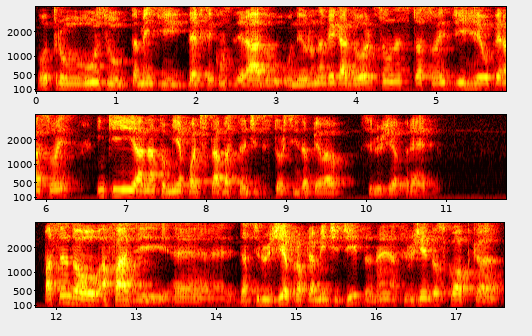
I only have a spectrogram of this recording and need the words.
Outro uso também que deve ser considerado o neuronavegador são nas situações de reoperações em que a anatomia pode estar bastante distorcida pela cirurgia prévia. Passando à fase é, da cirurgia propriamente dita, né, a cirurgia endoscópica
